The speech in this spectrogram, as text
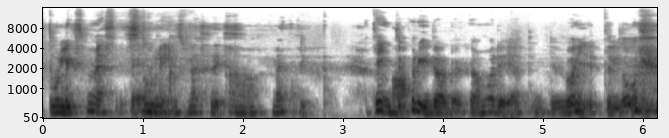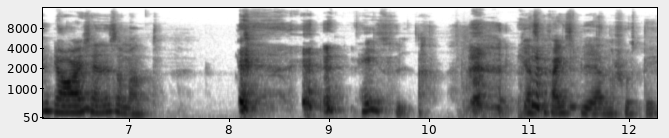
Storleksmässigt. storleksmässigt. Ja. mässigt. Jag tänkte Ja. på det idag då jag kramade dig, att du var jättelång. Ja, jag känner som att Hej Sofia! Jag ska faktiskt bli 1,70.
